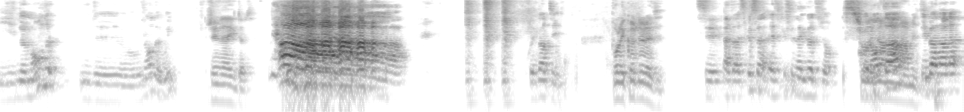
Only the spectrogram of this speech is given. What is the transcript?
Il demande de, aux gens de oui. J'ai une anecdote. Ah C'est parti. Pour l'école de la vie. C'est... Attends, est-ce que, ça... est-ce que c'est une anecdote sur Sur les Bernard Lermite. et Bernard Lermite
